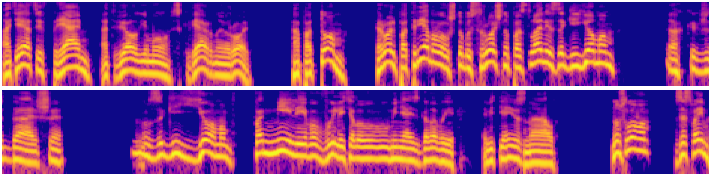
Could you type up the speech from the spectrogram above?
Отец и впрямь отвел ему скверную роль. А потом король потребовал, чтобы срочно послали за Гийомом... Ах, как же дальше? Ну, за Гийомом фамилия его вылетела у меня из головы, а ведь я ее знал. Ну, словом, за своим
